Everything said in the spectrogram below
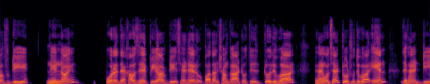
অফ ডি নির্ণয় করে দেখাও যে পি অফ ডি সেটের উপাদান সংখ্যা টু টু দি পাওয়ার এখানে বলছে two to the power n যেখানে ডি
